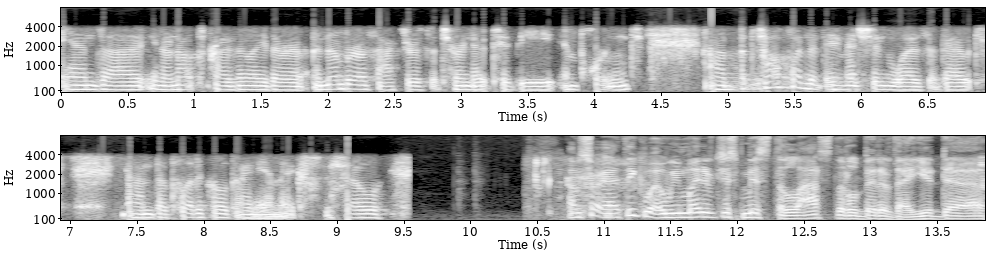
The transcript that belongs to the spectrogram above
And, uh, you know, not surprisingly, there are a number of factors that turned out to be important. Uh, but the top one that they mentioned was about um, the political dynamics. So I'm sorry, I think we might have just missed the last little bit of that. You'd uh,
